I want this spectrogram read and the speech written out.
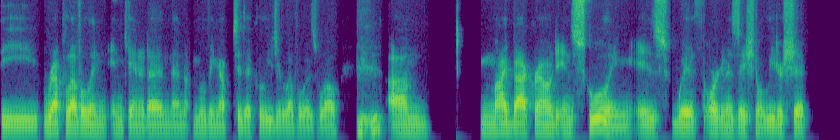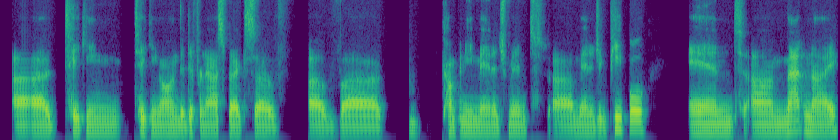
the rep level in, in Canada and then moving up to the collegiate level as well. Mm-hmm. Um, my background in schooling is with organizational leadership, uh, taking taking on the different aspects of of uh, company management, uh, managing people. And um, Matt and I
